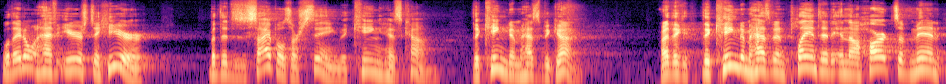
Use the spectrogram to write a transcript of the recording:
Well, they don't have ears to hear, but the disciples are seeing the king has come. The kingdom has begun. Right? The, the kingdom has been planted in the hearts of men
